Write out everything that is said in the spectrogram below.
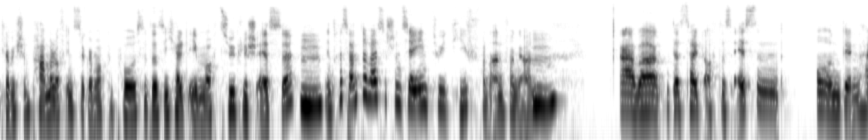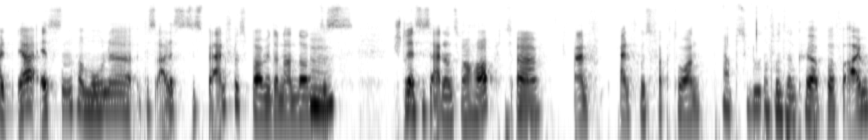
glaube ich, schon ein paar Mal auf Instagram auch gepostet, dass ich halt eben auch zyklisch esse. Mhm. Interessanterweise schon sehr intuitiv von Anfang an. Mhm. Aber das halt auch das Essen und den halt, ja, Essen, Hormone, das alles ist beeinflussbar miteinander. Und mhm. das Stress ist einer unserer Haupteinflussfaktoren äh, Absolut. auf unseren Körper. Vor allem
